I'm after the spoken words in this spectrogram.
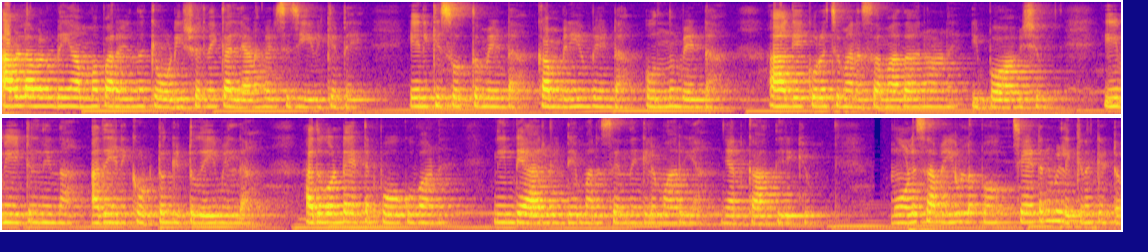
അവൾ അവളുടെ അമ്മ പറയുന്ന കോടീശ്വരനെ കല്യാണം കഴിച്ച് ജീവിക്കട്ടെ. എനിക്ക് സ്വത്തും വേണ്ട കമ്പനിയും വേണ്ട ഒന്നും വേണ്ട. ആകെ കുറച്ച് മനസ്സമാധാനമാണ് ഇപ്പോൾ ആവശ്യം. ഈ വീട്ടിൽ നിന്ന് അത് എനിക്ക് ഒട്ടും കിട്ടുകയുമില്ല. അതുകൊണ്ട് ഏട്ടൻ പോകുവാണ്. നിന്റെ ആരുവിന്റെ മനസ്സെന്തെങ്കിലും അറിയാം ഞാൻ കാത്തിരിക്കും. മോൾ സമയമുള്ളപ്പോൾ ചേട്ടൻ വിളിക്കണം കേട്ടോ.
